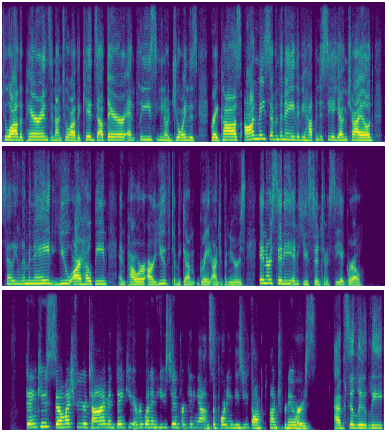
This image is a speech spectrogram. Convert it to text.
to all the parents and to all the kids out there. And please, you know, join this great cause on May 7th and 8th. If you happen to see a young child selling lemonade, you are helping empower our youth to become great entrepreneurs in our city in Houston to see it grow. Thank you so much for your time. And thank you, everyone in Houston, for getting out and supporting these youth entrepreneurs. Absolutely.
